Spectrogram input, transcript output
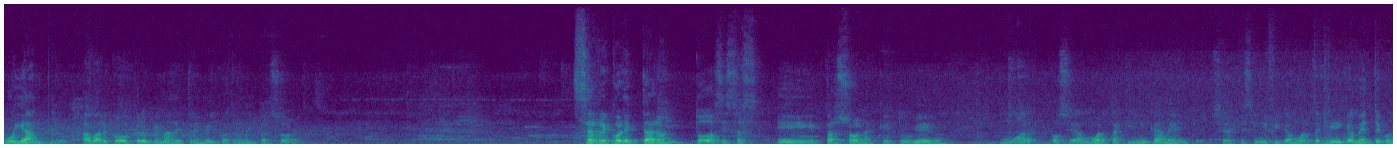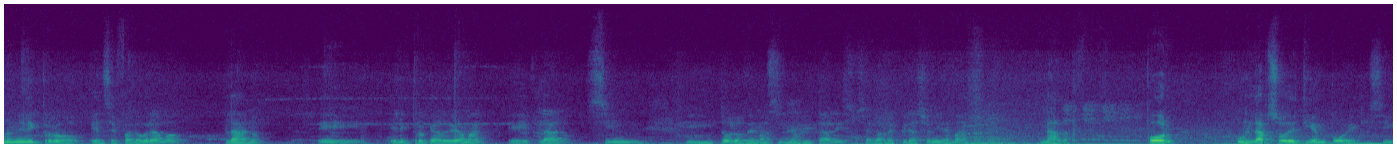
muy amplio, abarcó creo que más de 3.000, 4.000 personas se recolectaron todas esas eh, personas que estuvieron muertas, o sea, muertas clínicamente, o sea, que significa muerta clínicamente con un electroencefalograma plano, eh, electrocardiograma eh, plano, sin, y todos los demás signos vitales, o sea, la respiración y demás, nada, por un lapso de tiempo X,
